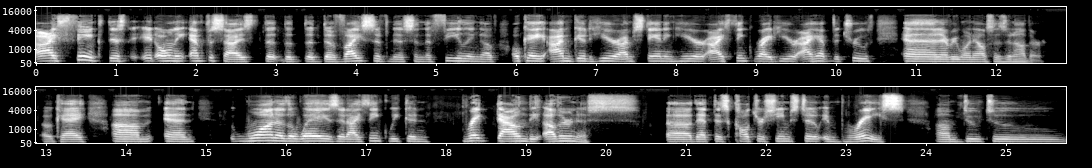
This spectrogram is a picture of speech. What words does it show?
I think this it only emphasized the, the the divisiveness and the feeling of okay, I'm good here, I'm standing here, I think right here, I have the truth, and everyone else is another. Okay, um, and one of the ways that I think we can break down the otherness uh, that this culture seems to embrace um, due to,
